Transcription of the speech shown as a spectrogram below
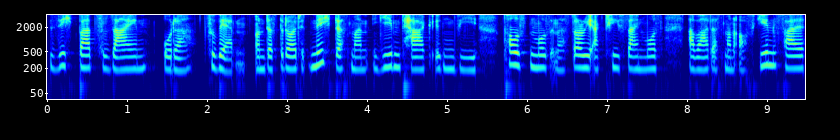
sichtbar zu sein oder zu werden. Und das bedeutet nicht, dass man jeden Tag irgendwie posten muss, in der Story aktiv sein muss, aber dass man auf jeden Fall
